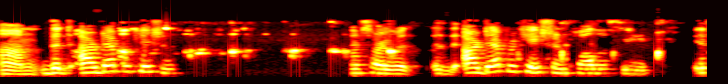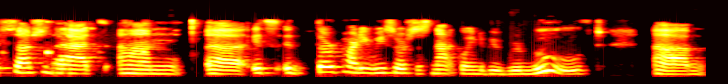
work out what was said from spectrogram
Um, the, our deprecation I'm sorry, our deprecation policy is such that um, uh, it's third-party resource is not going to be removed um,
